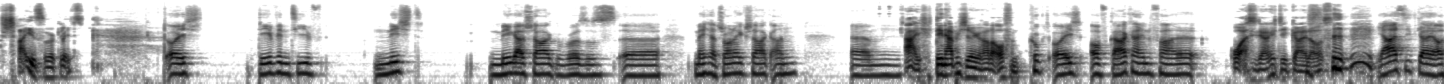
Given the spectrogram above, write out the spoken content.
Scheiß wirklich. Euch definitiv nicht Mega Shark versus äh, Mechatronic Shark an. Ähm, Ah, ich, den habe ich hier gerade offen. guckt euch auf gar keinen Fall. Oh, das sieht ja richtig geil aus. Ja, es sieht geil aus.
